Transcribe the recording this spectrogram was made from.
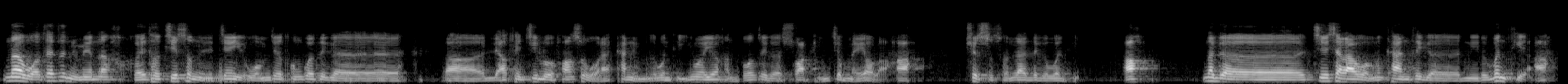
那我在这里面呢，回头接受你的建议，我们就通过这个。呃，聊天记录的方式我来看你们的问题，因为有很多这个刷屏就没有了哈，确实存在这个问题。好，那个接下来我们看这个你的问题啊，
